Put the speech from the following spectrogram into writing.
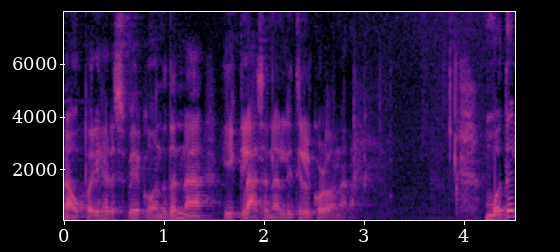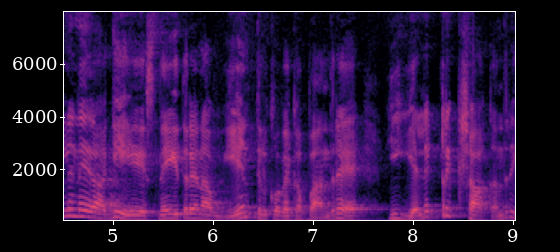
ನಾವು ಪರಿಹರಿಸಬೇಕು ಅನ್ನೋದನ್ನು ಈ ಕ್ಲಾಸಿನಲ್ಲಿ ತಿಳ್ಕೊಳ್ಳೋಣ. ಮೊದಲನೇದಾಗಿ ಸ್ನೇಹಿತರೆ, ನಾವು ಏನು ತಿಳ್ಕೊಬೇಕಪ್ಪ ಅಂದರೆ, ಈ ಎಲೆಕ್ಟ್ರಿಕ್ ಶಾಕ್ ಅಂದರೆ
